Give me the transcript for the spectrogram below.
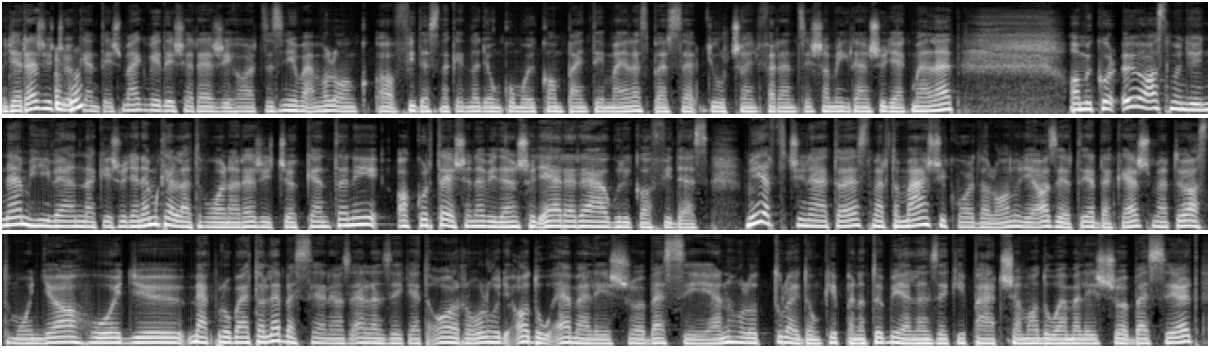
Ugye rezsicsökkentés, uh-huh. megvédése, rezsiharc, ez nyilvánvalóan a Fidesznek egy nagyon komoly kampánytémája lesz, persze Gyurcsány Ferenc és a migráns ügyek mellett. Amikor ő azt mondja, hogy nem hív ennek, és ugye nem kellett volna rezsit csökkenteni, akkor teljesen evidens, hogy erre ráugrik a Fidesz. Miért csinálta ezt? Mert a másik oldalon ugye azért érdekes, mert ő azt mondja, hogy megpróbálta lebeszélni az ellenzéket arról, hogy adó emelésről beszéljen, holott tulajdonképpen a többi ellenzéki párt sem adó emelésről beszélt,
